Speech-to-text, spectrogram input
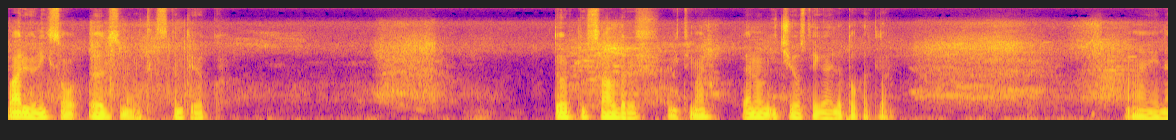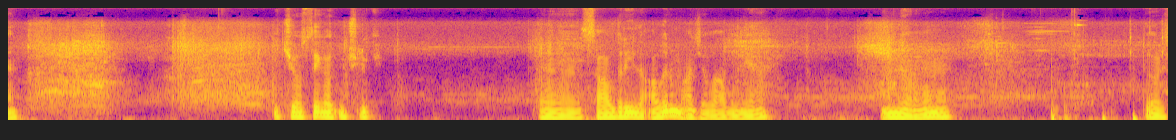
Baryonyx ölsün artık. Sıkıntı yok. Dörtlük saldırır ihtimal. Ben onu içi Ostega ile tokatlarım. Aynen. İçi Ostega üçlük ee, saldırıyla alır mı acaba bunu ya? Bilmiyorum ama. 4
